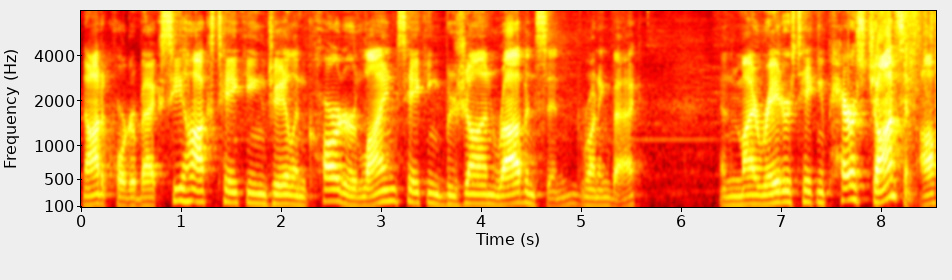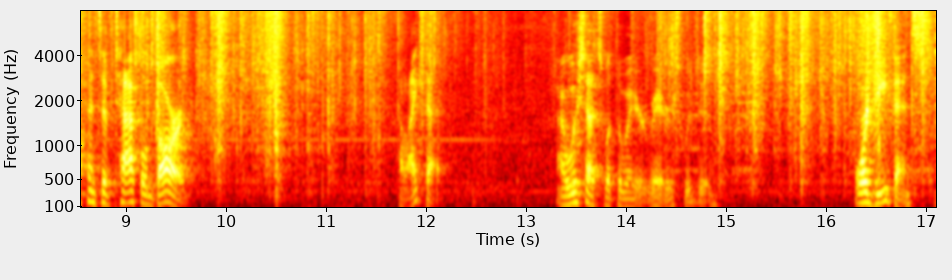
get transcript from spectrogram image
not a quarterback. Seahawks taking Jalen Carter, Lions taking Bijan Robinson, running back, and my Raiders taking Paris Johnson, offensive tackle guard. I like that. I wish that's what the Raiders would do. Or defense.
